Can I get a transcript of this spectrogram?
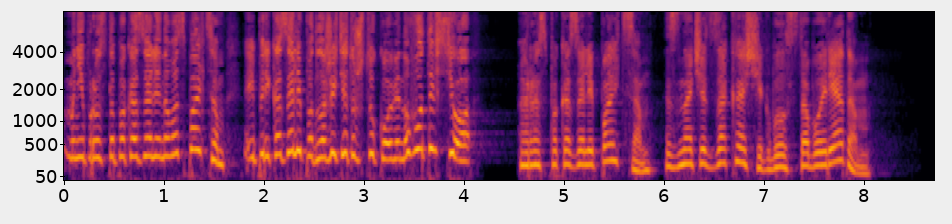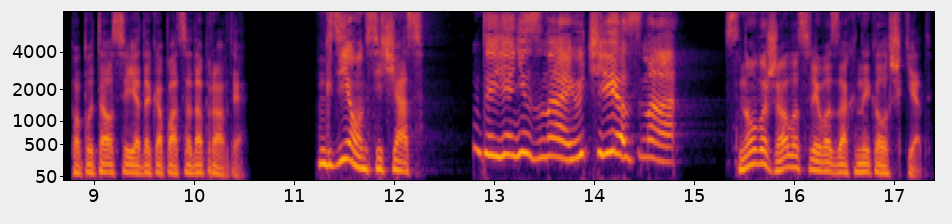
Мне просто показали на вас пальцем и приказали подложить эту штуковину, вот и все!» «Раз показали пальцем, значит, заказчик был с тобой рядом?» Попытался я докопаться до правды. «Где он сейчас?» «Да я не знаю, честно!» Снова жалостливо захныкал шкет.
